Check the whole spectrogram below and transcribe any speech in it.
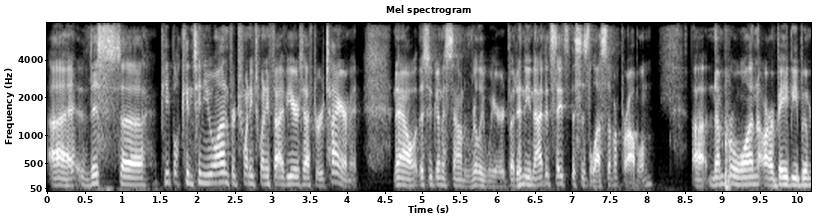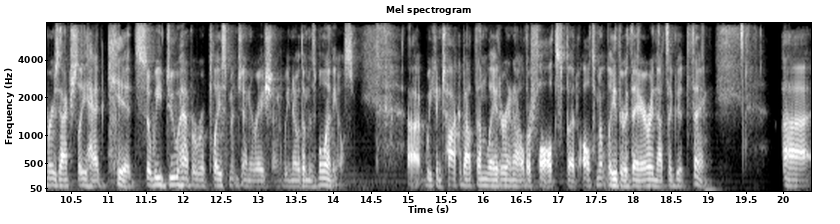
uh, this uh, people continue on for 20, 25 years after retirement. Now, this is going to sound really weird, but in the United States, this is less of a problem. Uh, number one, our baby boomers actually had kids, so we do have a replacement generation. We know them as millennials. Uh, we can talk about them later and all their faults, but ultimately they're there, and that's a good thing. Uh,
